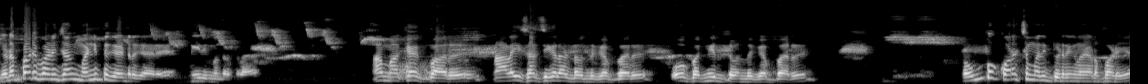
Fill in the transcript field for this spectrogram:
எடப்பாடி பழனிசாமி மன்னிப்பு கேட்டிருக்காரு நீதிமன்றத்துல. ஆமா கேட்பாரு. நாளைக்கு சசிகலாட்ட வந்து கேட்பாரு. ஓ பன்னீர்கிட்ட வந்து கேட்பாரு. ரொம்ப குறைச்சு மதிப்பிடுறீங்களா எடப்பாடிய?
